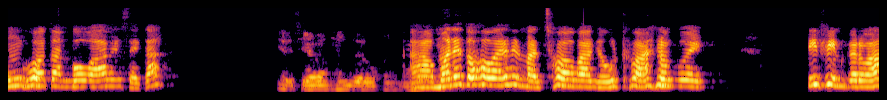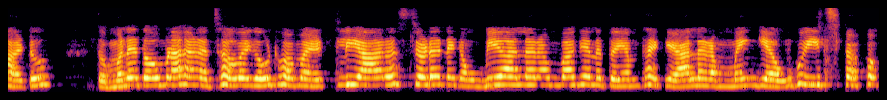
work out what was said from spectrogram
ઊંઘો તો બહુ આવે છે કા? હું મને તો સવારે છે મારે છ વાગે ઉઠવાનું હોય. ટિફિન કરવા હાટું. તો મને તો હમણાં હે ને છ વાગે ઉઠવામાં એટલી આળસ ચડે ને કે હું બે અલાર્મ વાગે ને તો એમ થાય કે અલાર્મ માંગ્યા હું હુઈ જાઉં.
